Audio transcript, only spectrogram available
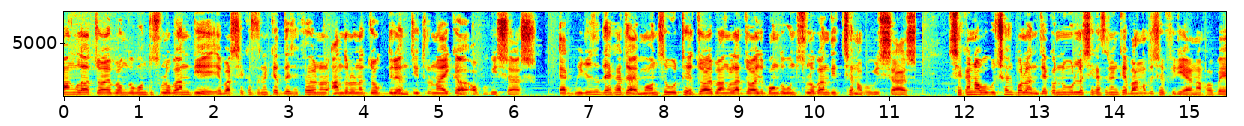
বাংলা, জয় বঙ্গবন্ধু স্লোগান দিয়ে এবার শেখ হাসিনাকে দেশে ফেরানোর আন্দোলনে যোগ দিলেন চিত্রনায়িকা অপবিশ্বাস এক ভিডিওতে দেখা যায়, মঞ্চে উঠে জয় বাংলা, জয় বঙ্গবন্ধু স্লোগান দিচ্ছেন অপবিশ্বাস সেখানে অপবিশ্বাস বলেন, যে কোনো মূল্যে শেখ হাসিনাকে বাংলাদেশে ফিরিয়ে আনা হবে।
